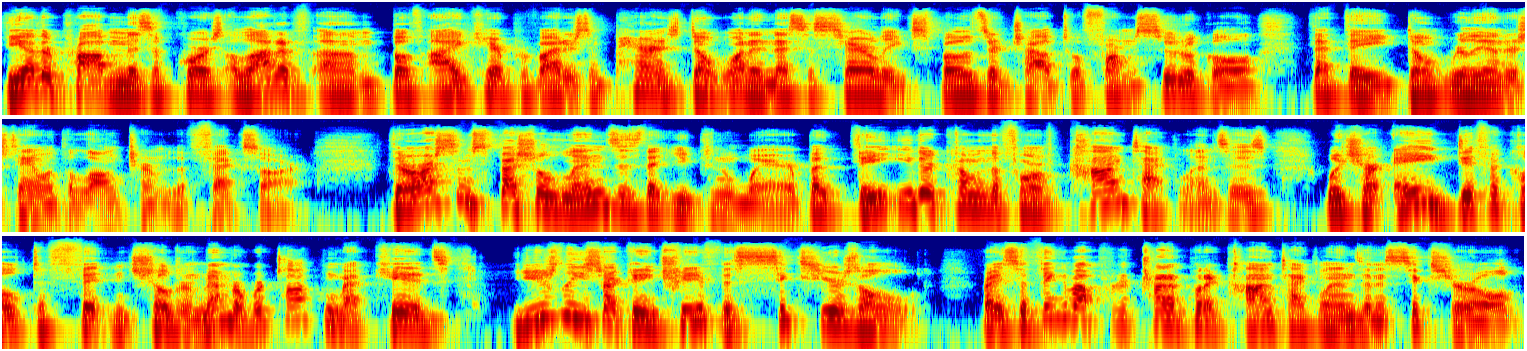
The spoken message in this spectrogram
The other problem is, of course, a lot of um, both eye care providers and parents don't want to necessarily expose their child to a pharmaceutical that they don't really understand what the long-term effects are. There are some special lenses that you can wear, but they either come in the form of contact lenses, which are A, difficult to fit in children. Remember, we're talking about kids. Usually you start getting treated for six years old, right? So think about trying to put a contact lens in a six year old,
